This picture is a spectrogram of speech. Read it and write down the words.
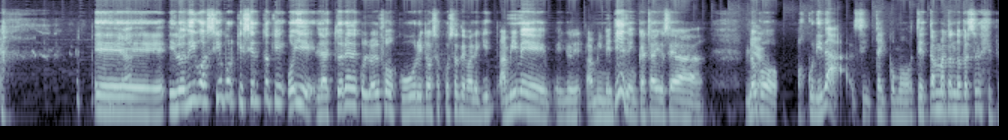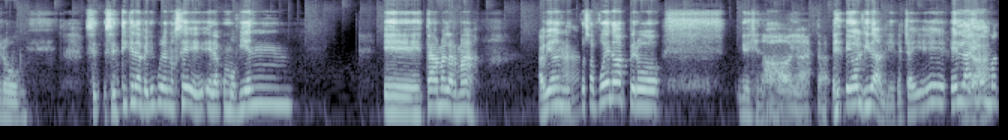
Eh, y lo digo así porque siento que, oye, la historia de con los elfos oscuros y todas esas cosas de Malekith, a mí me, yo- a mí me tienen, ¿cachai? O sea, loco, oscuridad, ahí como, te están matando personajes, pero se- sentí que la película, no sé, era como bien, eh, estaba mal armada. Habían cosas buenas, pero yo dije, no, ya está. Es, es olvidable, ¿cachai? Es, es la Ya. Iron Man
